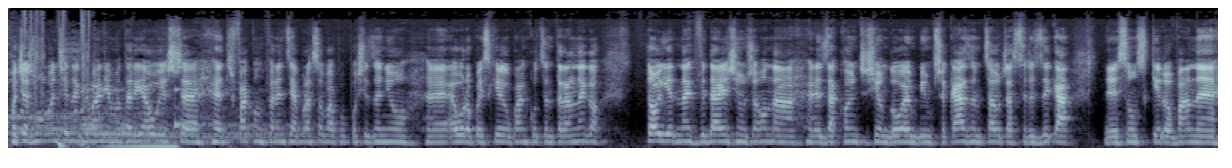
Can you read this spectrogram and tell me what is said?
Chociaż w momencie nagrywania materiału jeszcze e, trwa konferencja prasowa po posiedzeniu e, Europejskiego Banku Centralnego, to jednak wydaje się, że ona e, zakończy się gołębim przekazem. Cały czas ryzyka są skierowane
